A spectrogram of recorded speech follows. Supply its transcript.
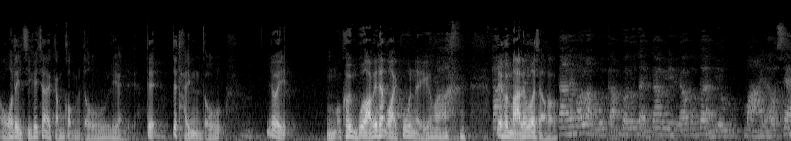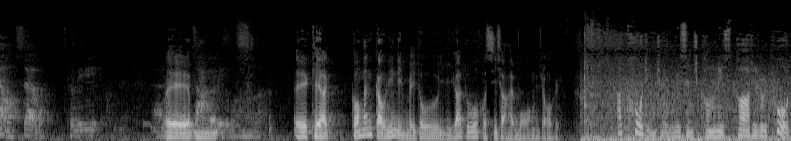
我哋自己真係感覺唔到呢樣嘢，即係即係睇唔到，因為唔佢唔會話俾你聽我係官嚟噶嘛，即係佢賣樓嗰個時候。但係你可能會感覺到突然間有咁多人要賣樓 sell sell 嗰啲誒唔誒，其實講緊舊年年尾到而家都個市場係旺咗嘅。According to a recent Communist Party report,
